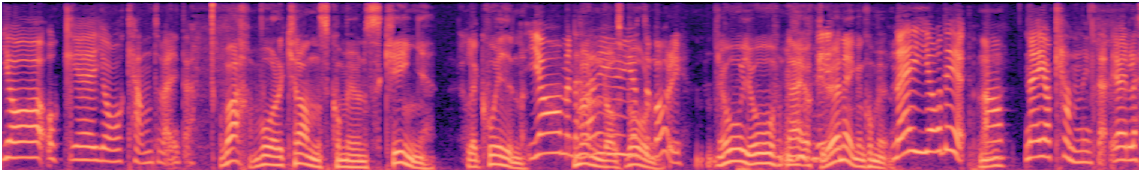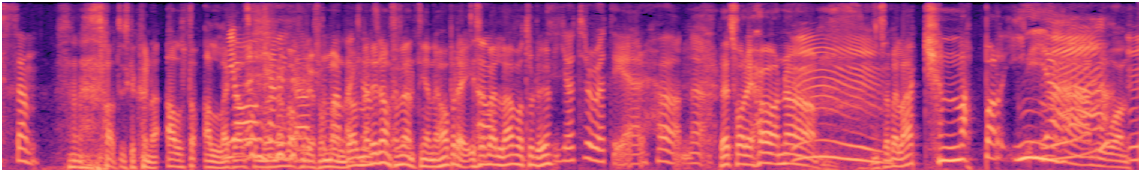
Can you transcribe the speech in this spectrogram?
Ja, och eh, jag kan tyvärr inte. Va? Vår kranskommuns king eller queen. Ja, men det här är ju. Göteborg. Jo, jo, nej Öckerö är en egen kommun. Nej, ja det. Ja, nej, jag kan inte. Jag är ledsen. Så att du ska kunna allt om alla kranskommuner bara för det från Mölndal. Men det är de förväntningarna jag har på dig. Isabella, vad tror du? Jag tror att det är Hönö. Rätt svar är Hönö. Mm. Isabella knappar in här då. Mm.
